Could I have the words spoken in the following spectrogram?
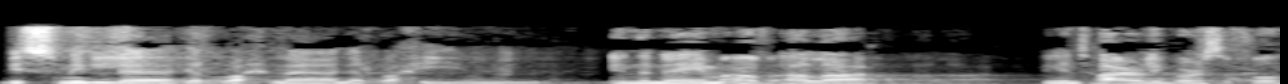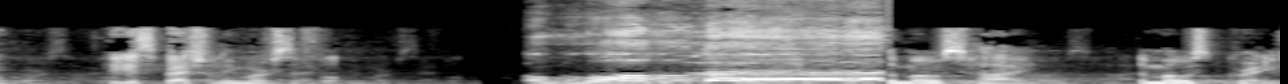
بسم الله الرحمن In the name of Allah, the entirely merciful, the especially merciful, Allah, the most high, the most great.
